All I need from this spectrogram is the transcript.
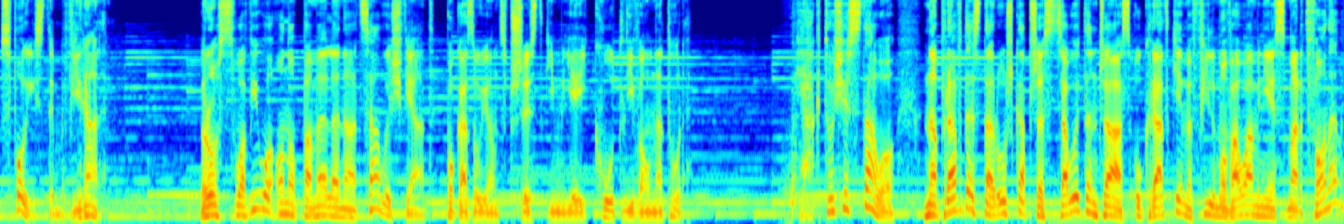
swoistym wiralem. Rozsławiło ono Pamelę na cały świat, pokazując wszystkim jej kłótliwą naturę. Jak to się stało? Naprawdę staruszka przez cały ten czas ukradkiem filmowała mnie smartfonem?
